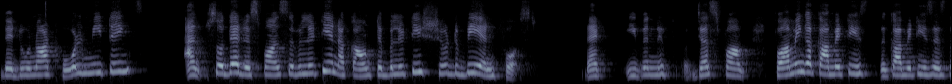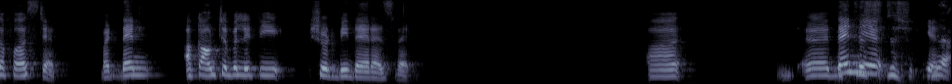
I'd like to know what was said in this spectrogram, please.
they do not hold meetings. And so their responsibility and accountability should be enforced. That even if just form, forming a committee, the committees is the first step, but then accountability should be there as well. Uh, uh, then, this, this, yes. Yeah.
